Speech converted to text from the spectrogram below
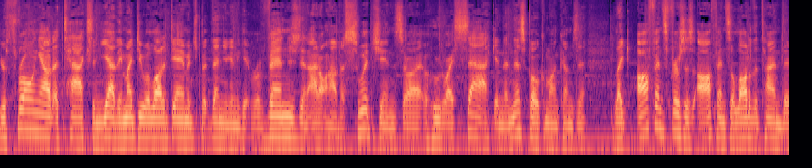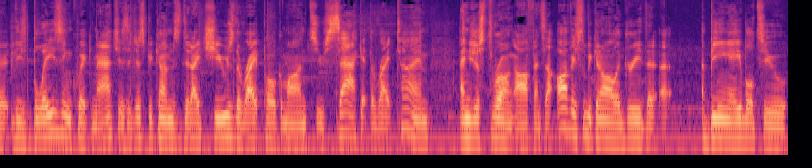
you're throwing out attacks and yeah, they might do a lot of damage, but then you're going to get revenged and I don't have a switch in, so I, who do I sack? And then this Pokemon comes in like offense versus offense a lot of the time they're these blazing quick matches it just becomes did i choose the right pokemon to sack at the right time? And you're just throwing offense out. Obviously we can all agree that uh, being able to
